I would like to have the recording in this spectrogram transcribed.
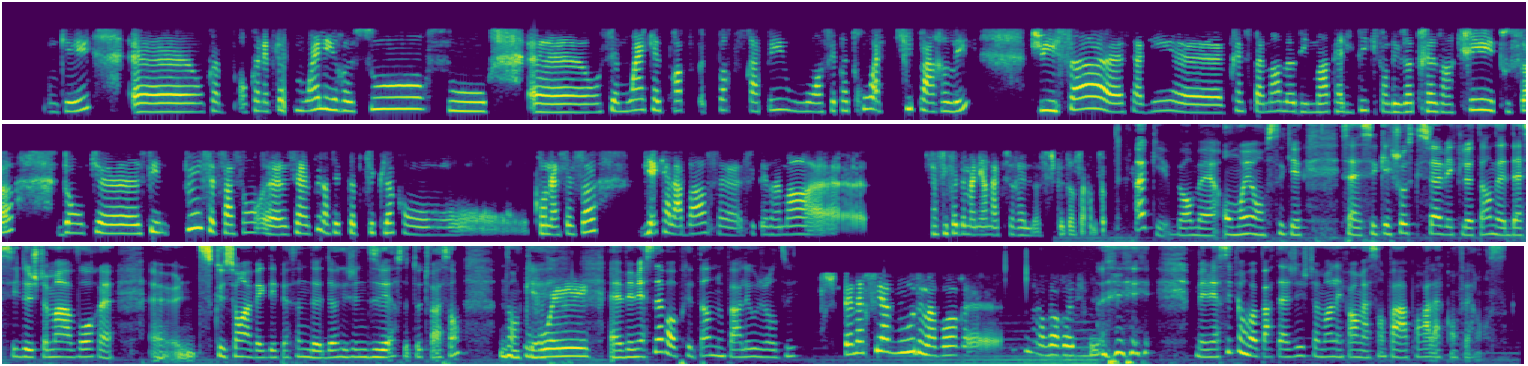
OK? Euh, on, on connaît peut-être moins les ressources ou on sait moins à quelle porte frapper ou on sait pas trop à qui parler. Puis ça, euh, ça vient euh, principalement là, des mentalités qui sont déjà très ancrées et tout ça. Donc euh, c'est un peu cette façon, c'est un peu dans cette optique-là qu'on qu'on a fait ça, bien qu'à la base c'était vraiment ça s'est fait de manière naturelle, là, si je peux dire ça comme ça. OK. Bon, ben, au moins, on sait que c'est quelque chose qui se fait avec le temps, d'essayer de justement avoir une discussion avec des personnes d'origine diverse, de toute façon. Donc, oui. ben, merci d'avoir pris le temps de nous parler aujourd'hui. Ben, merci à vous de m'avoir euh, reçu. Mais merci, puis on va partager justement l'information par rapport à la conférence.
